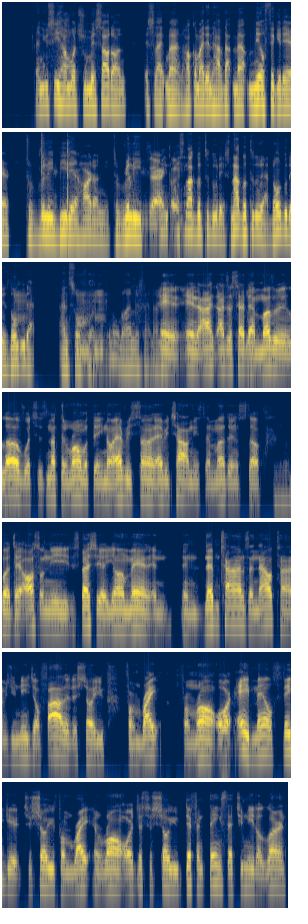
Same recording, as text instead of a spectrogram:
and you see how much you miss out on it's like man how come i didn't have that male figure there to really be there hard on me, to really, exactly. You know, it's not good to do this, not good to do that, don't do this, don't mm. do that, and so mm-hmm. forth. You know, no, I understand. I understand. And and I, I just had that motherly love, which is nothing wrong with it. You know, every son, every child needs their mother and stuff, mm-hmm. but they also need, especially a young man, and and them times and now times, you need your father to show you from right from wrong or a male figure to show you from right and wrong or just to show you different things that you need to learn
